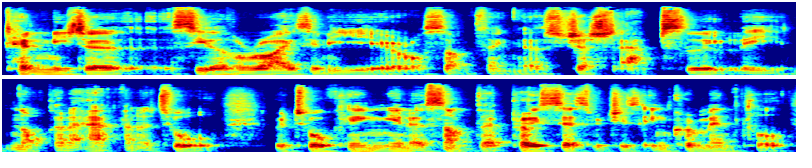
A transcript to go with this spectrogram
10 meter sea level rise in a year or something. That's just absolutely not going to happen at all. We're talking, you know, something, a process which is incremental.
